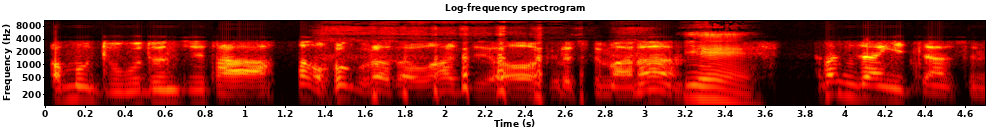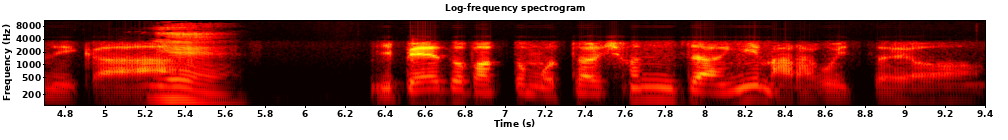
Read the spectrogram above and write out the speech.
아, 뭐 누구든지 다 억울하다고 하죠. 그렇지만은 예. 현장 있지 않습니까? 예. 이 빼도 박도 못할 현장이 말하고 있어요.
